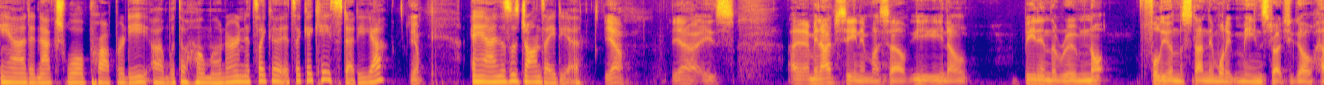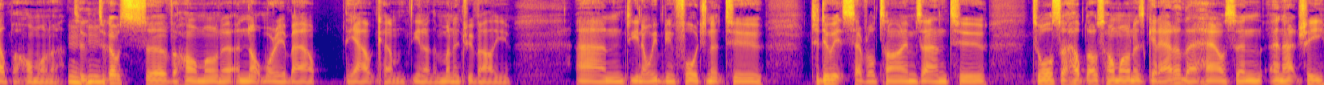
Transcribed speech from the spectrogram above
and an actual property um, with a homeowner, and it's like a it's like a case study, yeah. Yep. And this was John's idea. Yeah. Yeah. It's. I, I mean, I've seen it myself. You, you know, being in the room, not fully understanding what it means to actually go help a homeowner, to, mm-hmm. to go serve a homeowner and not worry about the outcome. You know, the monetary value. And you know, we've been fortunate to to do it several times and to to also help those homeowners get out of their house and, and actually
